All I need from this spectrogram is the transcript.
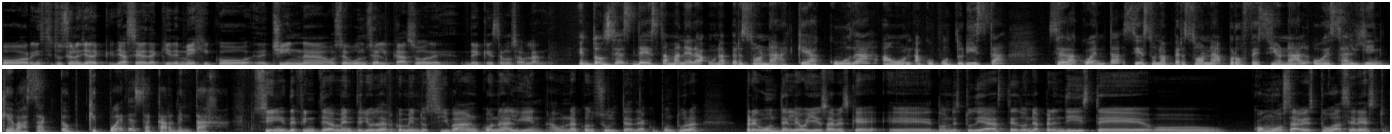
por instituciones ya, ya sea de aquí de México, de China o según sea el caso de, de que estemos hablando. Entonces, de esta manera, una persona que acuda a un acupunturista se da cuenta si es una persona profesional o es alguien que, va a que puede sacar ventaja. Sí, definitivamente. Yo les recomiendo, si van con alguien a una consulta de acupuntura, pregúntenle, oye, ¿sabes qué? Eh, ¿Dónde estudiaste? ¿Dónde aprendiste? ¿O cómo sabes tú hacer esto?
